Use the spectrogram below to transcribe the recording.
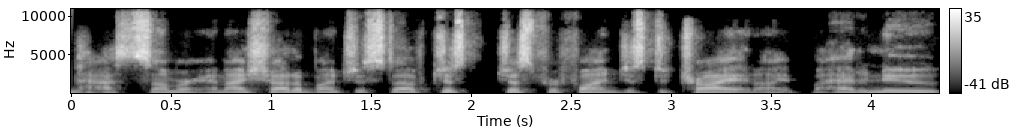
past summer and i shot a bunch of stuff just just for fun just to try it. I, I had a new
